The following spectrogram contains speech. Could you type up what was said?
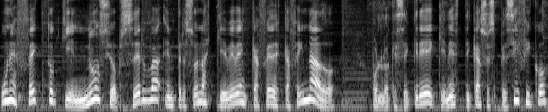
un efecto que no se observa en personas que beben café descafeinado, por lo que se cree que en este caso específico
